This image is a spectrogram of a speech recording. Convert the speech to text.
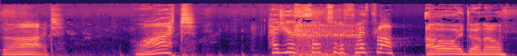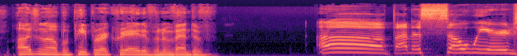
god! What? How do you have sex with a flip flop? Oh, I don't know. I don't know, but people are creative and inventive. Oh, that is so weird.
